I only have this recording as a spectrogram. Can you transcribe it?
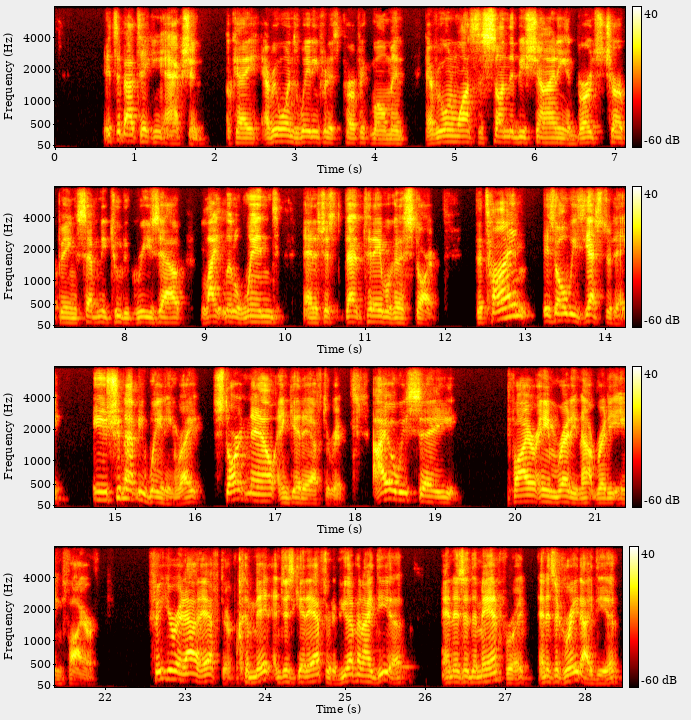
it's about taking action. Okay. Everyone's waiting for this perfect moment. Everyone wants the sun to be shining and birds chirping, 72 degrees out, light little wind. And it's just that today we're going to start. The time is always yesterday. You should not be waiting, right? Start now and get after it. I always say fire, aim ready, not ready, aim fire. Figure it out after. Commit and just get after it. If you have an idea and there's a demand for it and it's a great idea,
